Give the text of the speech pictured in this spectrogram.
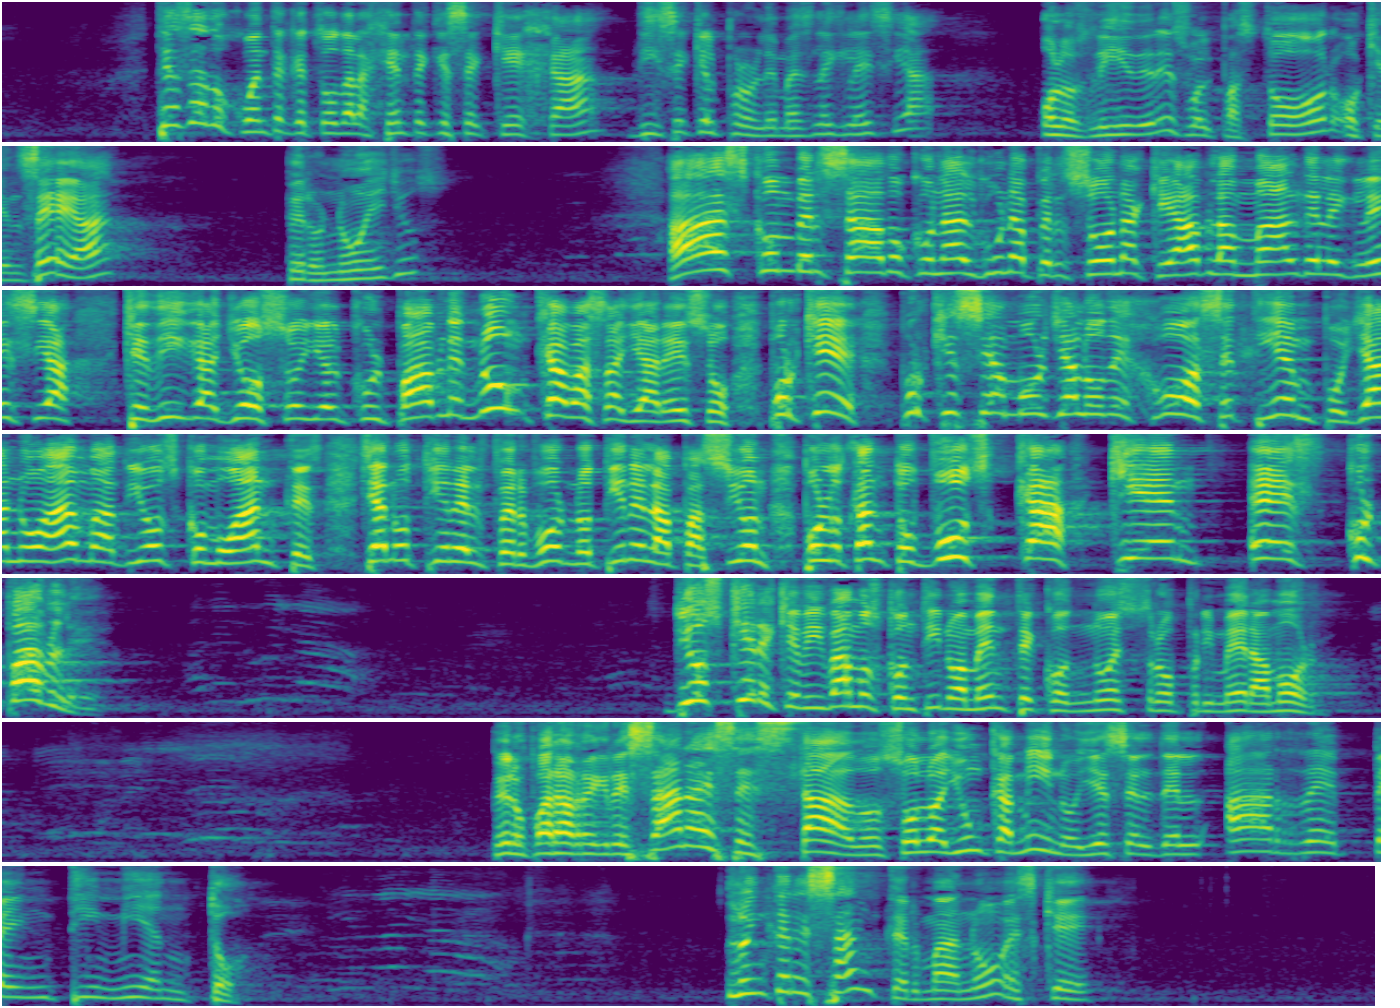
¿Te has dado cuenta que toda la gente que se queja dice que el problema es la iglesia? O los líderes, o el pastor, o quien sea, pero no ellos. ¿Has conversado con alguna persona que habla mal de la iglesia, que diga yo soy el culpable? Nunca vas a hallar eso. ¿Por qué? Porque ese amor ya lo dejó hace tiempo, ya no ama a Dios como antes, ya no tiene el fervor, no tiene la pasión. Por lo tanto, busca quién es culpable. Dios quiere que vivamos continuamente con nuestro primer amor. Pero para regresar a ese estado solo hay un camino y es el del arrepentimiento. Lo interesante, hermano, es que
